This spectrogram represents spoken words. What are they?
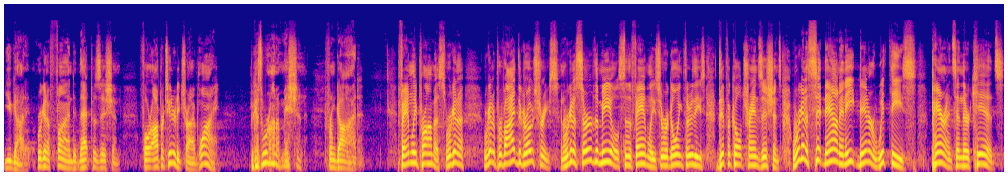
You got it. We're going to fund that position for Opportunity Tribe. Why? Because we're on a mission from God. Family promise. We're going to we're going to provide the groceries and we're going to serve the meals to the families who are going through these difficult transitions. We're going to sit down and eat dinner with these parents and their kids.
